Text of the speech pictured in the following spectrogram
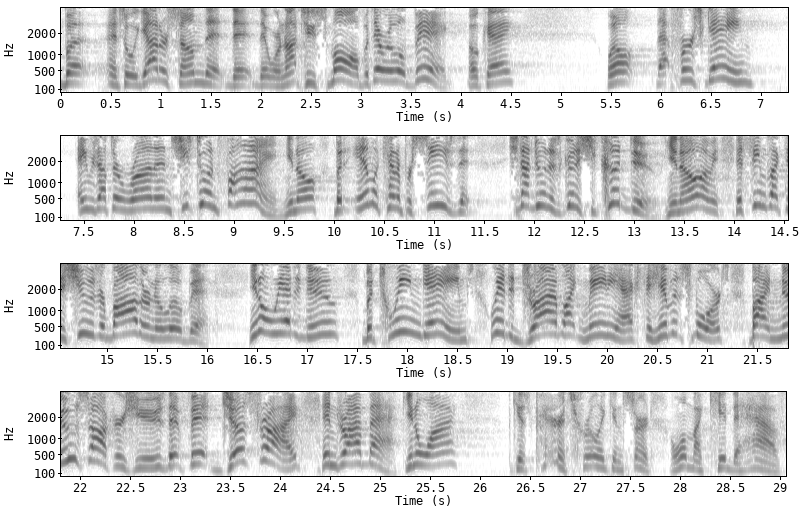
But and so we got her some that that, that were not too small, but they were a little big. Okay. Well, that first game, Avery's out there running. She's doing fine, you know. But Emma kind of perceives that she's not doing as good as she could do, you know. I mean, it seems like the shoes are bothering a little bit. You know what we had to do? Between games, we had to drive like maniacs to Hibbett Sports, buy new soccer shoes that fit just right, and drive back. You know why? Because parents are really concerned. I want my kid to have,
